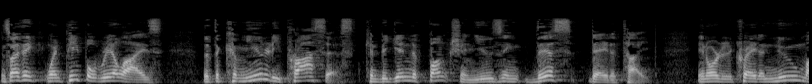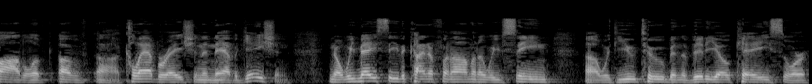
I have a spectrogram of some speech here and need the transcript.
And so I think when people realize that the community process can begin to function using this data type in order to create a new model of, of uh, collaboration and navigation. You know, we may see the kind of phenomena we've seen uh, with YouTube in the video case or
